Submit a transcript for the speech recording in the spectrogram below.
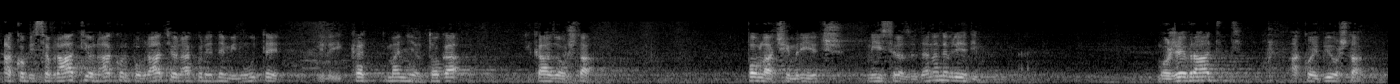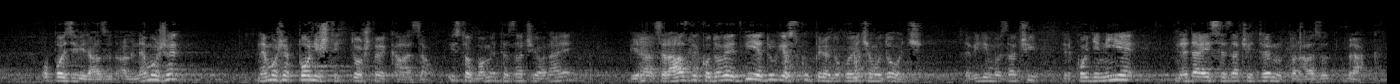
ako bi se vratio nakon, povratio nakon jedne minute ili kad manje od toga i kazao šta? Povlačim riječ, nisi razvedena, ne vrijedim. Može je vratiti, ako je bio šta? Opozivi razvod, ali ne može, ne može poništiti to što je kazao. Istog momenta, znači, ona je bila za razliku od ove dvije druge skupine do koje ćemo doći. Da vidimo, znači, jer kod nje nije, ne daje se, znači, trenutno razvod braka.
